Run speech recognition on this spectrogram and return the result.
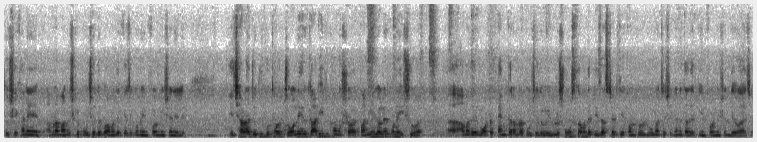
তো সেখানে আমরা মানুষকে পৌঁছে দেবো, আমাদের কাছে কোনো ইনফরমেশন এলে। এছাড়া যদি কোথাও জলের গাড়ির সমস্যা হয়, পানীয় জলের কোনো ইস্যু হয় আমাদের ওয়াটার ট্যাঙ্কার আমরা পৌঁছে দেবো। এগুলো সমস্ত আমাদের ডিজাস্টার যে কন্ট্রোল রুম আছে, সেখানে তাদেরকে ইনফরমেশন দেওয়া আছে।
